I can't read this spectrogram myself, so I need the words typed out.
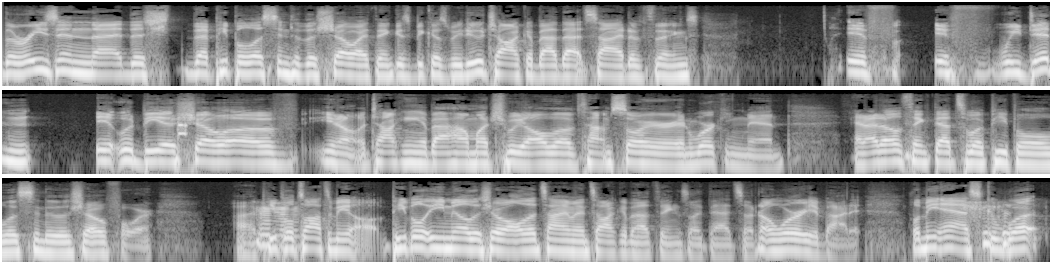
the reason that this that people listen to the show, I think, is because we do talk about that side of things. If if we didn't, it would be a show of you know talking about how much we all love Tom Sawyer and Working Man, and I don't think that's what people listen to the show for. Uh, People talk to me. People email the show all the time and talk about things like that. So don't worry about it. Let me ask what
